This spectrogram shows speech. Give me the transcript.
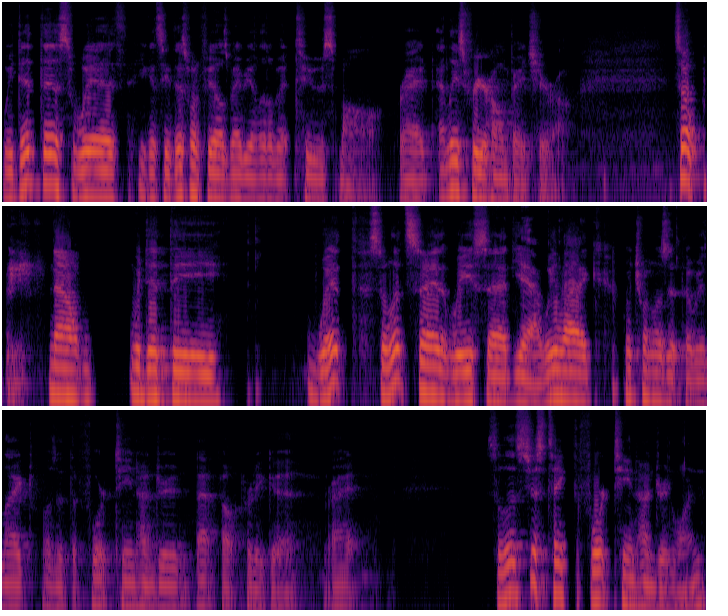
we did this with, you can see this one feels maybe a little bit too small, right? At least for your homepage hero. So now we did the width. So let's say that we said, yeah, we like, which one was it that we liked? Was it the 1400? That felt pretty good, right? So let's just take the 1400 one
